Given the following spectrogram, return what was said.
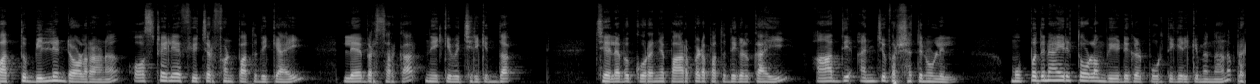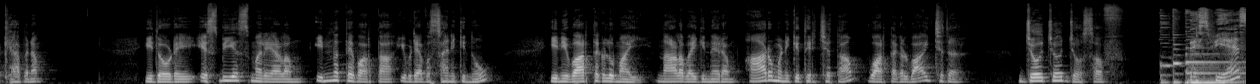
പത്ത് ബില്യൺ ഡോളറാണ് ഓസ്ട്രേലിയ ഫ്യൂച്ചർ ഫണ്ട് പദ്ധതിക്കായി ലേബർ സർക്കാർ നീക്കിവച്ചിരിക്കുന്നത്. ചെലവ് കുറഞ്ഞ പാർപ്പിട പദ്ധതികൾക്കായി ആദ്യ അഞ്ചു വർഷത്തിനുള്ളിൽ മുപ്പതിനായിരത്തോളം വീടുകൾ പൂർത്തീകരിക്കുമെന്നാണ് പ്രഖ്യാപനം. ഇതോടെ എസ് ബി എസ് മലയാളം ഇന്നത്തെ വാർത്ത ഇവിടെ അവസാനിക്കുന്നു. ഇനി വാർത്തകളുമായി നാളെ വൈകുന്നേരം ആറു മണിക്ക് തിരിച്ചെത്താം വാർത്തകൾ വായിച്ചത് ജോജോ ജോസഫ്. SBS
